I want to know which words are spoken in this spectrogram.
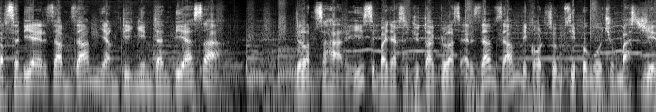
Tersedia air zam-zam yang dingin dan biasa. Dalam sehari, sebanyak sejuta gelas air zam-zam dikonsumsi pengunjung masjid.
